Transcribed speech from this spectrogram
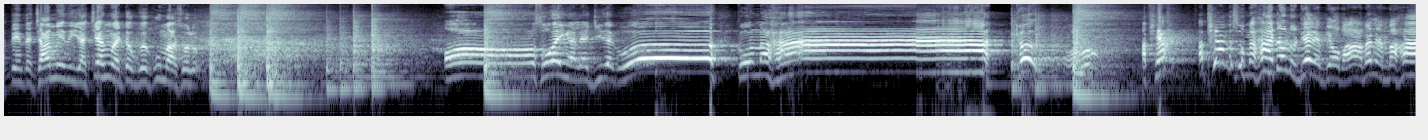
အတင်တကြားမင်းကြီးကကြက်ငွက်တုတ်ကွယ်ကူးမှဆိုလို့။အော်ဆိုရင်ကလည်းကြီးတဲ့ကိုကိုမဟာထုတ်ဩအဖျားအဖျားမဆိုမဟာတော့လို့တဲ့တယ်ပြောပါဘယ်နဲ့မဟာ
